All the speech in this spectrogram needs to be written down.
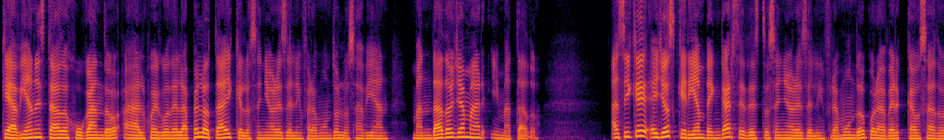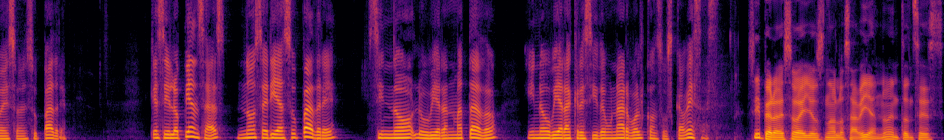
que habían estado jugando al juego de la pelota y que los señores del inframundo los habían mandado llamar y matado. Así que ellos querían vengarse de estos señores del inframundo por haber causado eso en su padre que si lo piensas, no sería su padre si no lo hubieran matado y no hubiera crecido un árbol con sus cabezas. Sí, pero eso ellos no lo sabían, ¿no? Entonces,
